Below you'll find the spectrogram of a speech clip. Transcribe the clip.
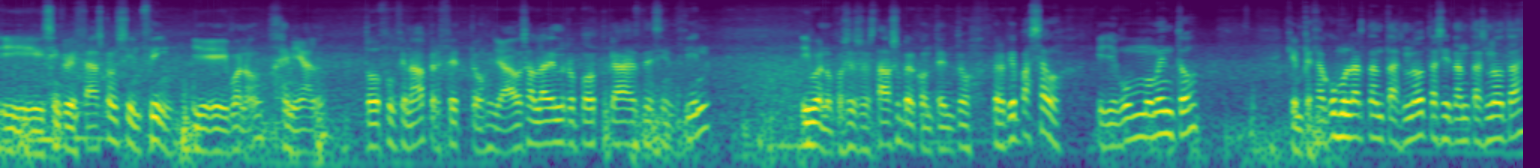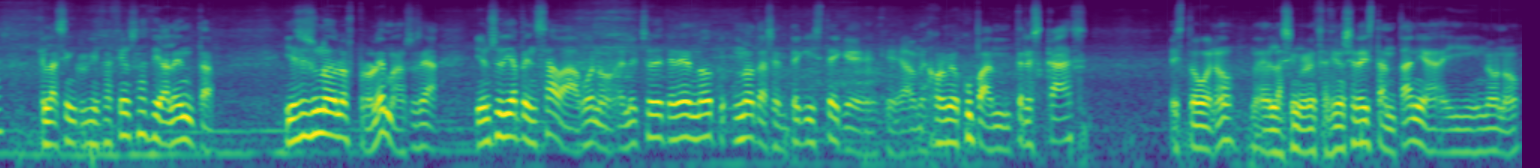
y sincronizadas con SyncThing y bueno genial. Todo funcionaba perfecto. Ya os hablaré en otro podcast de SyncThing y bueno, pues eso, estaba súper contento. Pero ¿qué pasó? Que llegó un momento que empezó a acumular tantas notas y tantas notas que la sincronización se hacía lenta. Y ese es uno de los problemas. O sea, yo en su día pensaba, bueno, el hecho de tener notas en TXT que, que, a lo mejor me ocupan 3K, esto, bueno, eh, la sincronización será instantánea y no, no.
